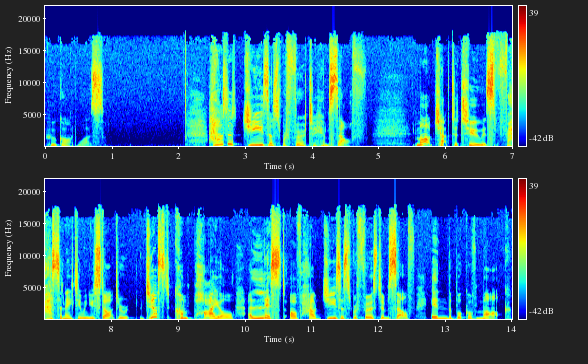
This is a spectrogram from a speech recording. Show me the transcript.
who God was. How does Jesus refer to himself? Mark chapter 2, it's fascinating when you start to just compile a list of how Jesus refers to himself in the book of Mark.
